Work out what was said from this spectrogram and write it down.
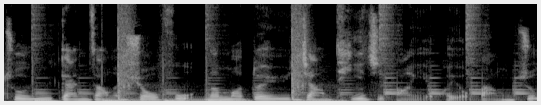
助于肝脏的修复。那么，对于降体脂肪也会有帮助。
